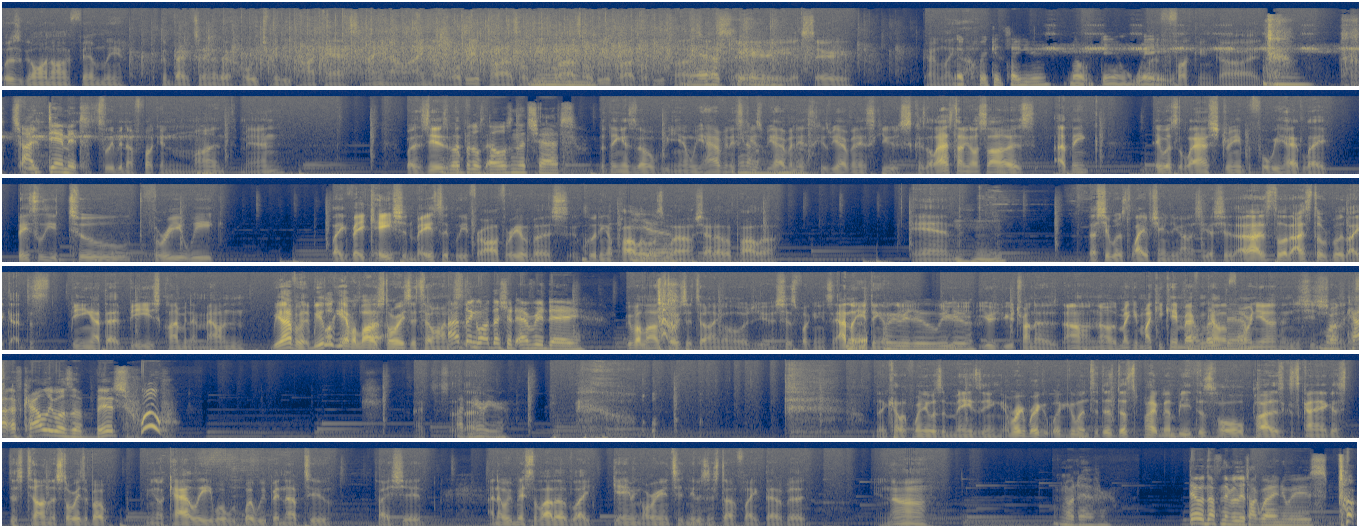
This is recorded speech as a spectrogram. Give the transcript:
What's going on, family? Welcome back to another Holy Trinity podcast. I know, I know. Hold the applause, hold the applause, hold the applause, hold the applause. Yeah, yes, okay. sir. Yes, sir. I'm like, The oh, crickets I hear? No damn my way. fucking god. It's God really, damn it. it's really been a fucking month, man. But it's, it's, Go put those L's in the chat. the thing is, though, we, you know, we have an You excuse. know, We have an excuse. We have an excuse. Because the last time y'all saw us, I think it was the last stream before we had like basically two, three week like vacation basically for all three of us, including Apollo as well. Shout out Apollo. And Mm-hmm. that shit was life changing. Honestly, that shit. I, I still, I still really like just being at that beach, climbing a mountain. We have, a, we look, have a lot of stories to tell. Honestly, I think about that shit every day. we have a lot of stories to tell. I ain't gonna hold you. It's just fucking insane. I know you think We of, you, do, we you, do. You, you trying to? I don't know. Mikey, Mikey came back Tryna from there. California, and she's Well, trying if, to. Cal- if Cali was a bitch, whoo! I I'd marry her. California was amazing. And we're, we're, we're going to this. That's probably gonna be this whole pod is kind of just just telling the stories about you know Cali, what we, what we've been up to, type shit. I know we missed a lot of like gaming oriented news and stuff like that, but you know, Whatever. There was nothing to really talk about, anyways. exactly.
